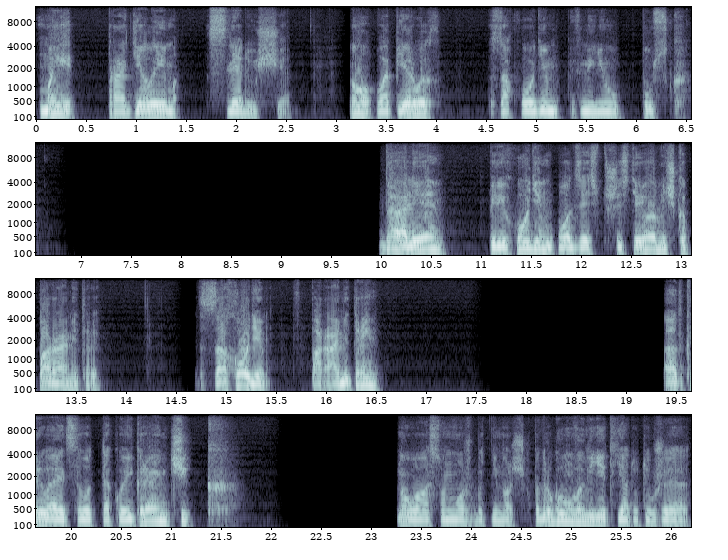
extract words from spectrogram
мы проделаем следующее. Ну, во-первых, заходим в меню «Пуск». Далее переходим, вот здесь шестереночка «Параметры». Заходим в «Параметры». Открывается вот такой экранчик. Ну, у вас он может быть немножечко по-другому выглядит. Я тут уже,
